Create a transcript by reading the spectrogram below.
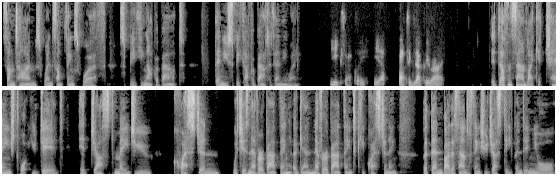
sometimes when something's worth speaking up about, then you speak up about it anyway. Exactly. Yeah, that's exactly right. It doesn't sound like it changed what you did, it just made you question, which is never a bad thing. Again, never a bad thing to keep questioning but then by the sound of things you just deepened in your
